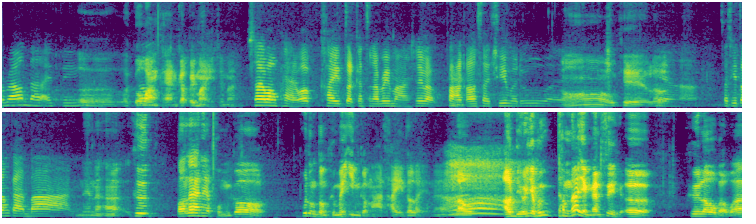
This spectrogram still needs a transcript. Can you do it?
around that I think เออแล้วก็วางแผนกลับไปใหม่ใช่ไหมใช่วางแผนว่าใครจัดการชนะปริมาณใช่แบบฝากเอาซาชิมาด้วยอ๋อโอเคแล้วเนี่ยซาชิต้องการบ้านเนี่ยนะฮะคือตอนแรกเนี่ยผมก็พูดตรงๆคือไม่อินกับหมาไทยเท่าไหร่นะเราเอาเดี๋ยวอย่าเพิ่งทำหน้าอย่างนั้นสิเออ คือเราแบบว่า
